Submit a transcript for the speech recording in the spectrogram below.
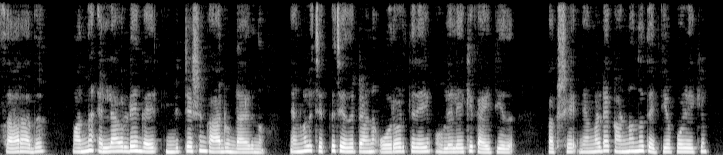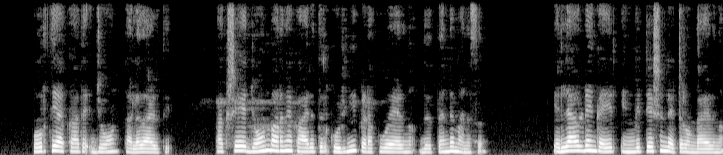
സാർ അത് വന്ന എല്ലാവരുടെയും കയ്യിൽ ഇൻവിറ്റേഷൻ കാർഡ് ഉണ്ടായിരുന്നു. ഞങ്ങൾ ചെക്ക് ചെയ്തിട്ടാണ് ഓരോരുത്തരെയും ഉള്ളിലേക്ക് കയറ്റിയത്. പക്ഷേ ഞങ്ങളുടെ കണ്ണൊന്ന് തെറ്റിയപ്പോഴേക്കും പൂർത്തിയാക്കാതെ ജോൺ തലതാഴ്ത്തി. പക്ഷേ ജോൺ പറഞ്ഞ കാര്യത്തിൽ കുഴുങ്ങിക്കിടക്കുകയായിരുന്നു ദത്തന്റെ മനസ്സ്. എല്ലാവരുടെയും കയ്യിൽ ഇൻവിറ്റേഷൻ ലെറ്റർ ഉണ്ടായിരുന്നു.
